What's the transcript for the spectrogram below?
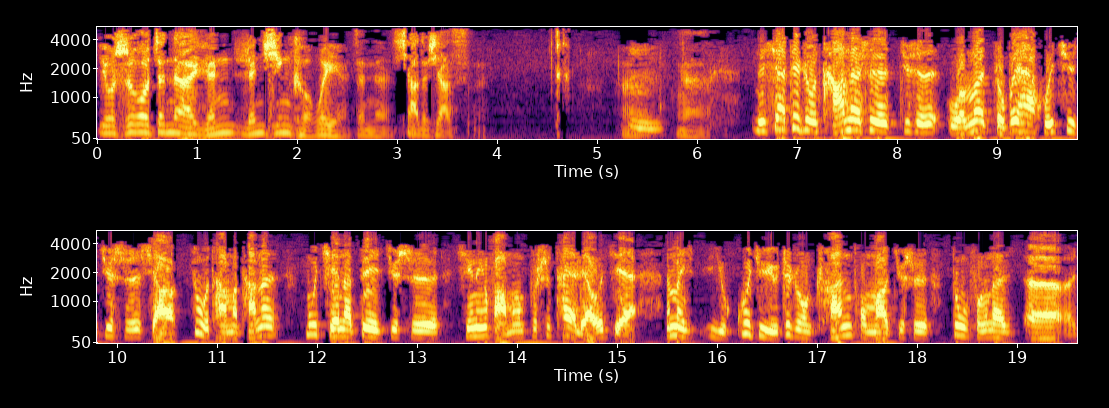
有时候真的人人心可畏啊，真的吓都吓死了。嗯啊，那像这种他呢是就是我们准备还回去就是想度他们，他们目前呢对就是心灵法门不是太了解。那么有过去有这种传统嘛，就是洞房呢呃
